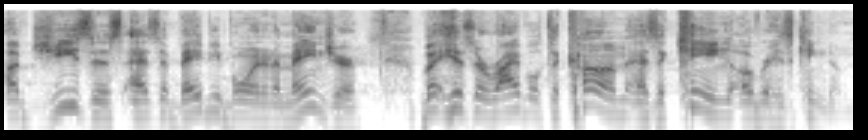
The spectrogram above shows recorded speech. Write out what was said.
of Jesus as a baby born in a manger, but his arrival to come as a king over his kingdom.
